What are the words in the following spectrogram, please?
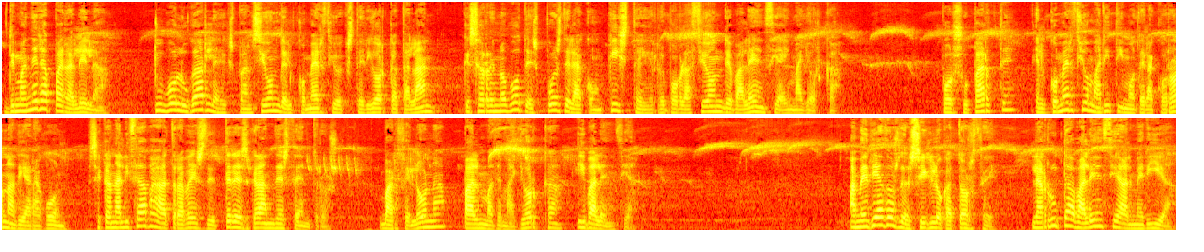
De manera paralela, tuvo lugar la expansión del comercio exterior catalán que se renovó después de la conquista y repoblación de Valencia y Mallorca. Por su parte, el comercio marítimo de la Corona de Aragón se canalizaba a través de tres grandes centros, Barcelona, Palma de Mallorca y Valencia. A mediados del siglo XIV, la ruta Valencia-Almería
